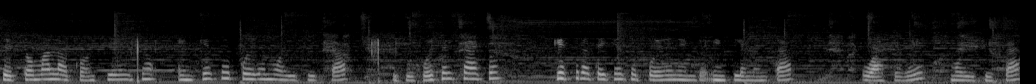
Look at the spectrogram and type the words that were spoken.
se toma la conciencia en qué se puede modificar y si fuese el caso, qué estrategias se pueden implementar o a su vez modificar.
